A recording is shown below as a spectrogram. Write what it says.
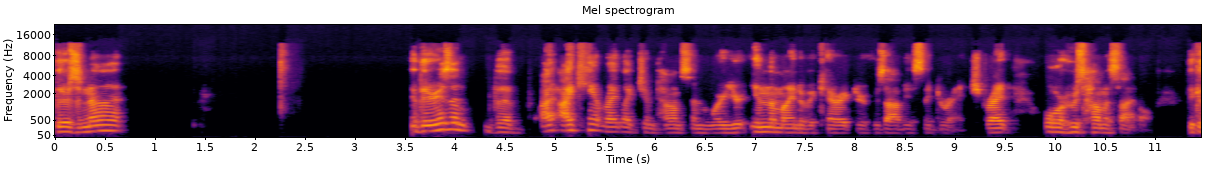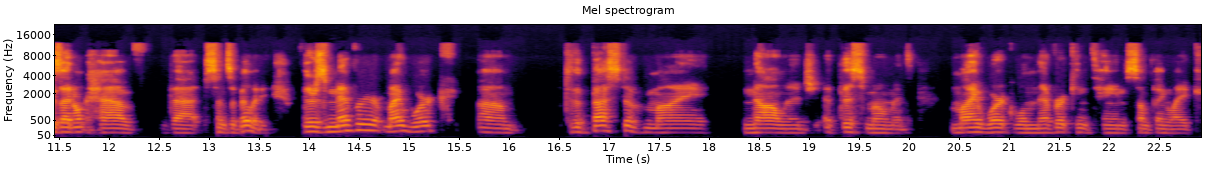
there's not there isn't the I, I can't write like jim thompson where you're in the mind of a character who's obviously deranged right? Or who's homicidal because i don't have that sensibility. There's never my work um to the best of my knowledge at this moment my work will never contain something like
